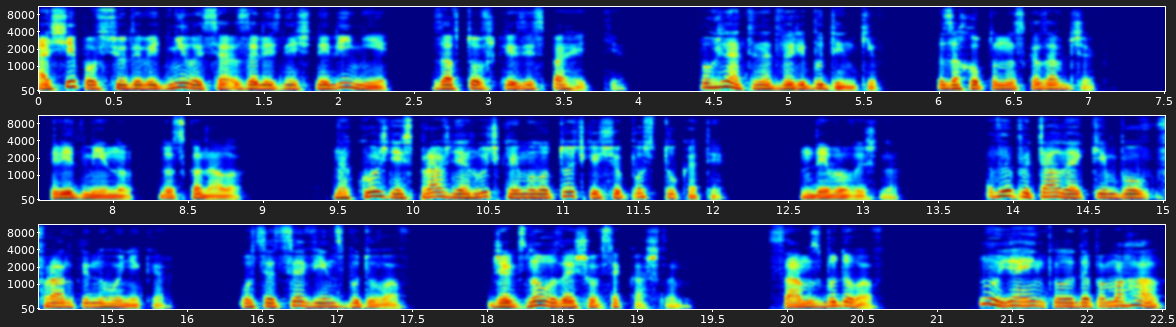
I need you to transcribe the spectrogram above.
А ще повсюди виднілися залізничні лінії завтовшки зі спагетті. Погляньте на двері будинків, захоплено сказав Джек. Відмінно, досконало. На кожній справжня ручка і молоточки, щоб постукати. Дивовижно. Ви питали, яким був Франклін Гонікер. Оце це він збудував. Джек знову зайшовся кашлем. Сам збудував. Ну, я інколи допомагав,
